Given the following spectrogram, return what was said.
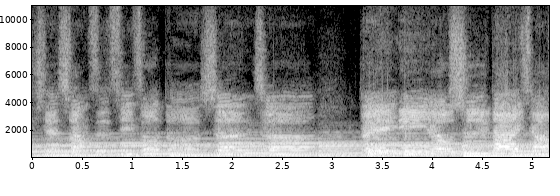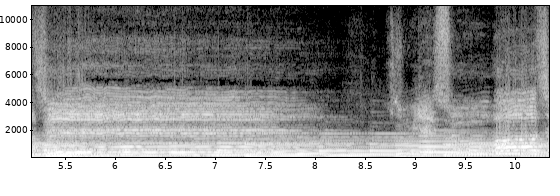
献上自己做的圣者，代价值。主耶稣，我真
